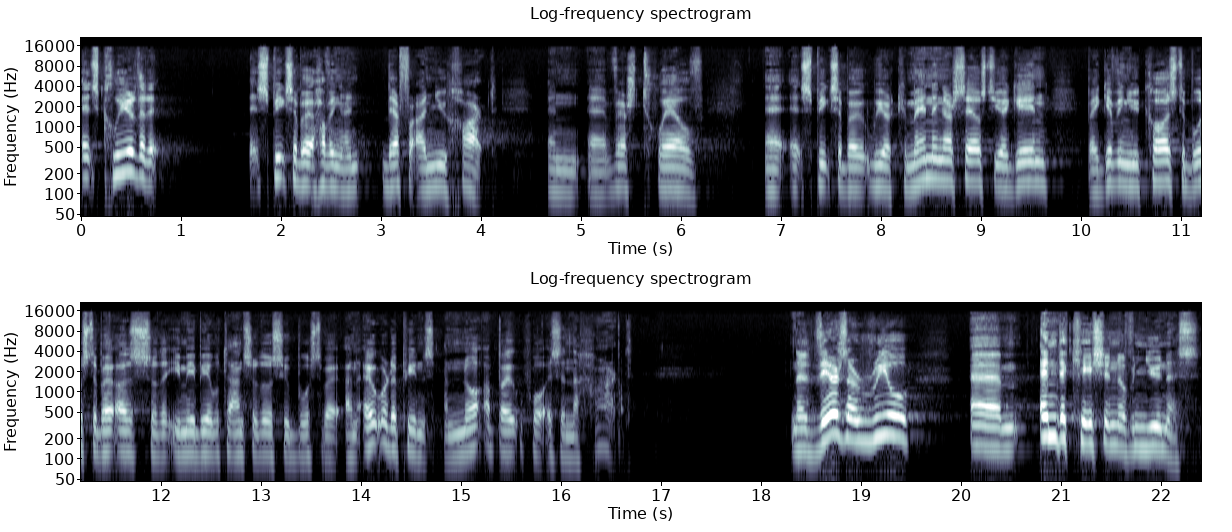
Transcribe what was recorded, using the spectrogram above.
it's clear that it, it speaks about having, a, therefore, a new heart in uh, verse 12 uh, it speaks about we are commending ourselves to you again by giving you cause to boast about us so that you may be able to answer those who boast about an outward appearance and not about what is in the heart. Now, there's a real um, indication of newness.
